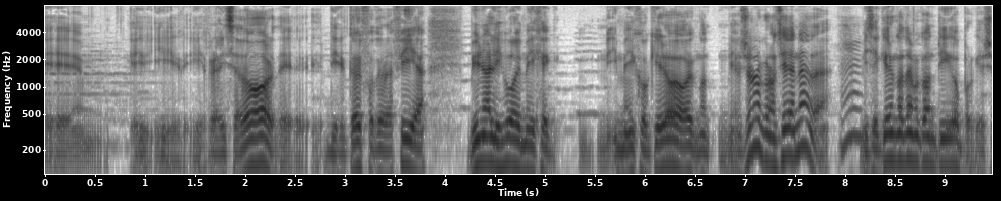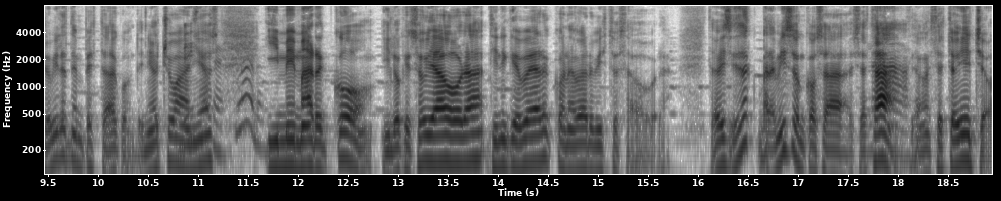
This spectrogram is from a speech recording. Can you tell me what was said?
eh, y, y realizador, de- director de fotografía, vino a Lisboa y me, dije, y me dijo, quiero, yo no conocía nada, Mm. me dice, quiero encontrarme contigo porque yo vi La Tempestad cuando tenía ocho años y me marcó, y lo que soy ahora tiene que ver con haber visto esa obra. ¿Sabes? Esas para mí son cosas, ya está, Nah. estoy hecho.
